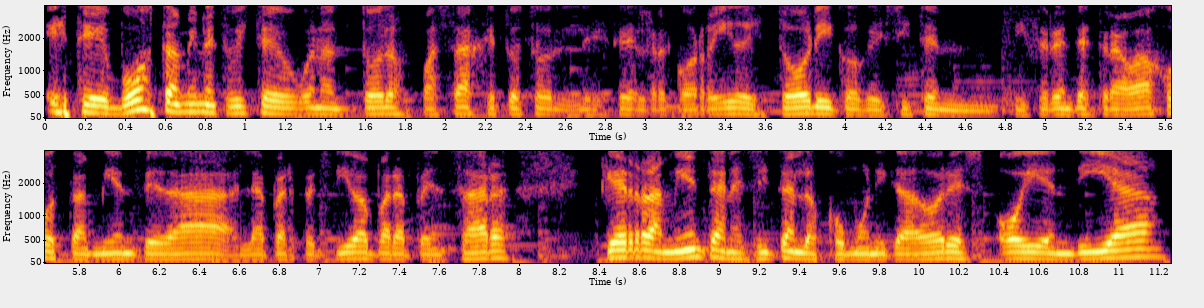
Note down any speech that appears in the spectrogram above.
Este, vos también estuviste, bueno, en todos los pasajes, todo esto, este, el recorrido histórico que hiciste en diferentes trabajos, también te da la perspectiva para pensar qué herramientas necesitan los comunicadores hoy en día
